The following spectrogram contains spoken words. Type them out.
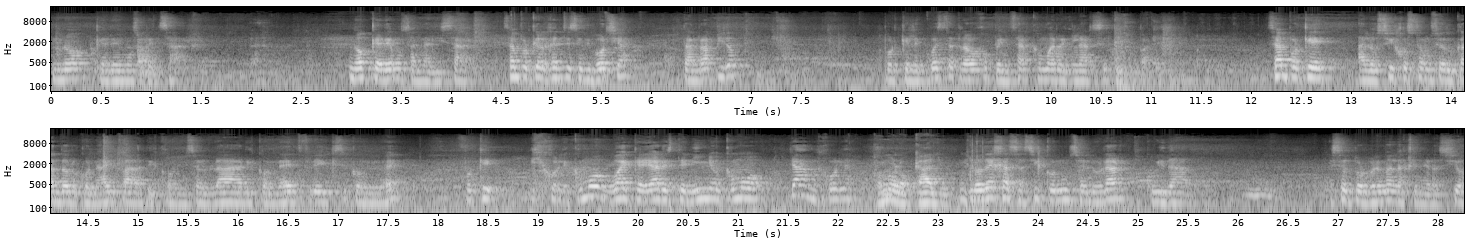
No queremos pensar. No queremos analizar. ¿Saben por qué la gente se divorcia tan rápido? Porque le cuesta trabajo pensar cómo arreglarse con su pareja. ¿Saben por qué a los hijos estamos educándolo con iPad y con celular y con Netflix y con... ¿eh? Porque, híjole, ¿cómo voy a callar a este niño? ¿Cómo? Ya, mejor ya. ¿Cómo lo callo? Lo dejas así con un celular, cuidado. Es el problema de la generación.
